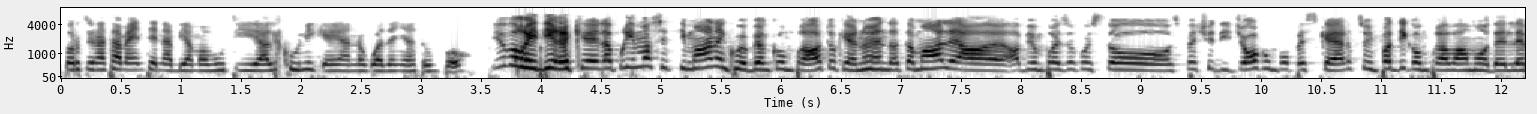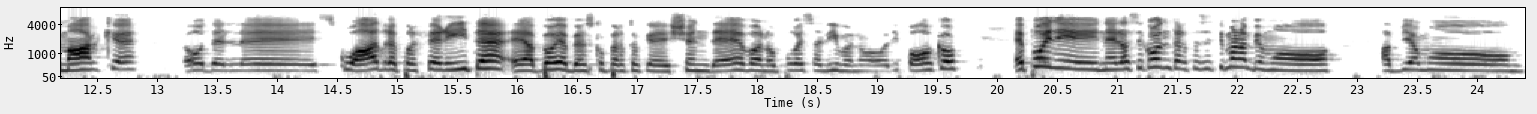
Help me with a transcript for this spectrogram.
fortunatamente ne abbiamo avuti alcuni che hanno guadagnato un po'. Io vorrei dire che la prima settimana in cui abbiamo comprato, che a noi è andata male, a, abbiamo preso questo specie di gioco un po' per scherzo, infatti compravamo delle marche o delle squadre preferite e poi abbiamo scoperto che scendevano oppure salivano di poco e poi nella seconda e terza settimana abbiamo, abbiamo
